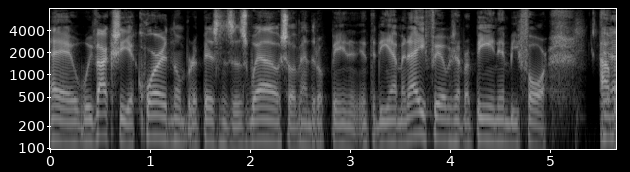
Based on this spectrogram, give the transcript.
Uh, we've actually acquired a number of businesses as well. So I've ended up being into the M and A field, which I've never been in before. The my-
